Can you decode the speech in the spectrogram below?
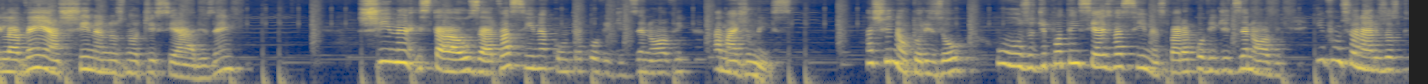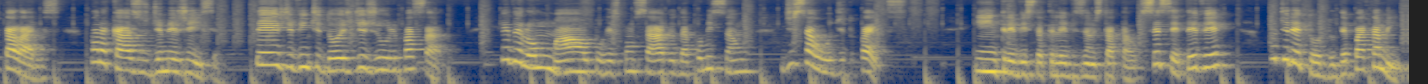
E lá vem a China nos noticiários, hein? China está a usar vacina contra a Covid-19 há mais de um mês. A China autorizou o uso de potenciais vacinas para a Covid-19 em funcionários hospitalares para casos de emergência desde 22 de julho passado, revelou um alto responsável da Comissão de Saúde do país. Em entrevista à televisão estatal CCTV, o diretor do Departamento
